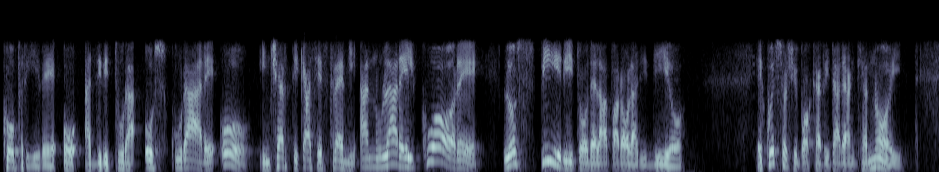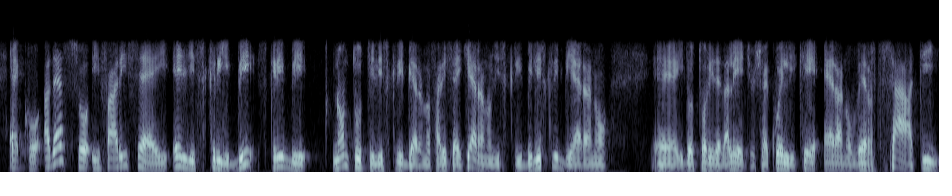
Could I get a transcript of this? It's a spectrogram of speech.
coprire o addirittura oscurare o in certi casi estremi annullare il cuore, lo spirito della parola di Dio. E questo ci può capitare anche a noi. Ecco, adesso i farisei e gli scribi, scribi non tutti gli scribi erano farisei, chi erano gli scribi? Gli scribi erano eh, i dottori della legge, cioè quelli che erano versati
